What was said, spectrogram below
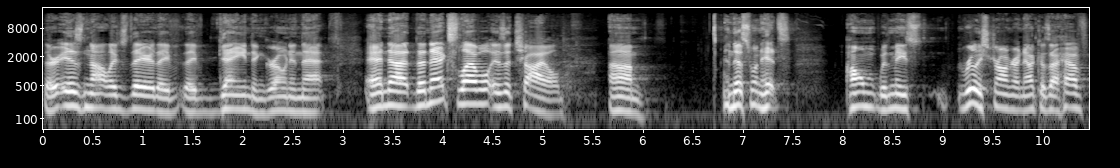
There is knowledge there. They've, they've gained and grown in that. And uh, the next level is a child. Um, and this one hits home with me really strong right now because I have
